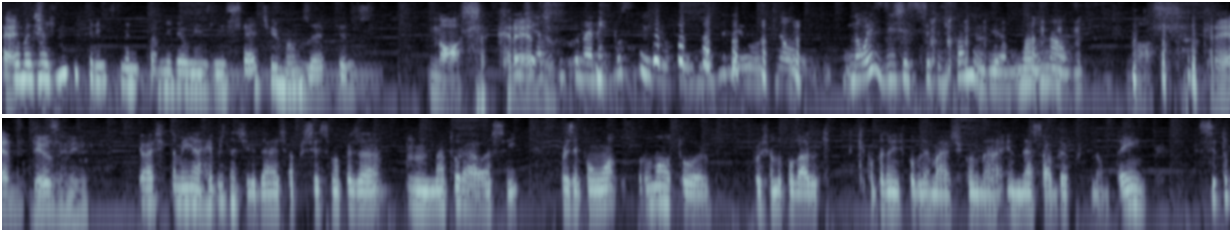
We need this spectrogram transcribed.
É, não, mas tipo... imagina que triste na família Weasley, sete irmãos héteros. Nossa, credo. Isso não é nem possível, pelo amor de Deus. Não, não existe esse tipo de família. Não. não. Nossa, credo, Deus me livre eu acho que também a representatividade ela precisa ser uma coisa natural, assim. Por exemplo, um, por um autor puxando para o lado que, que, é completamente problemático na, nessa obra que não tem, se tu,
